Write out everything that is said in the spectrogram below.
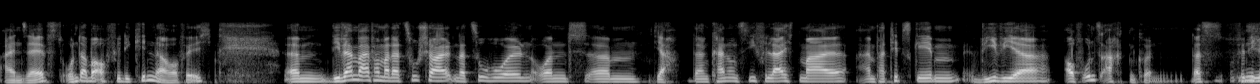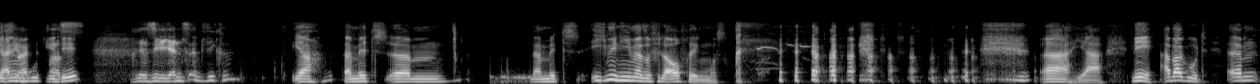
einen selbst und aber auch für die Kinder, hoffe ich. Ähm, die werden wir einfach mal dazuschalten, dazu holen und ähm, ja, dann kann uns die vielleicht mal ein paar Tipps geben, wie wir auf uns achten können. Das finde ich eine gute Idee. Resilienz entwickeln? Ja, damit ähm, damit ich mich nicht mehr so viel aufregen muss. ah, ja. Nee, aber gut. Ähm,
